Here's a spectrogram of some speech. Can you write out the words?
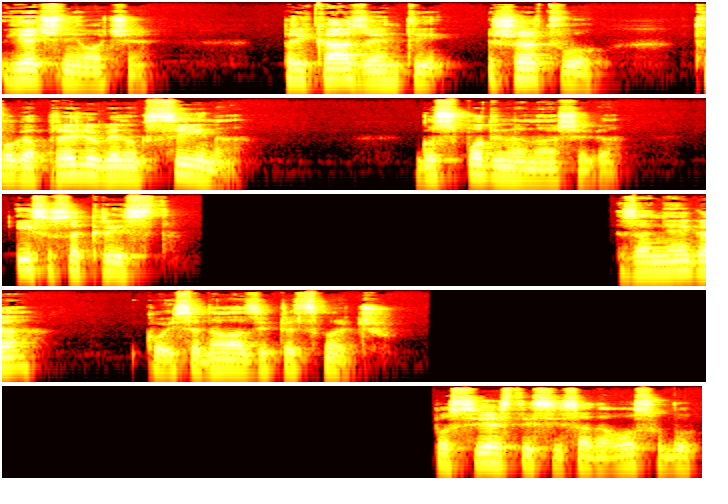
Vječni Oče, prikazujem ti žrtvu Tvoga preljubljenog Sina, Gospodina našega, Isusa Krista. Za njega koji se nalazi pred smrću. Posvijesti si sada osobu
